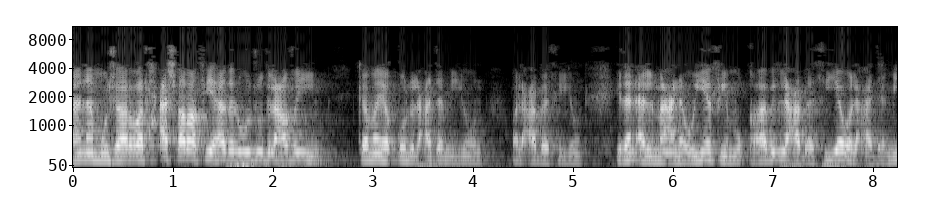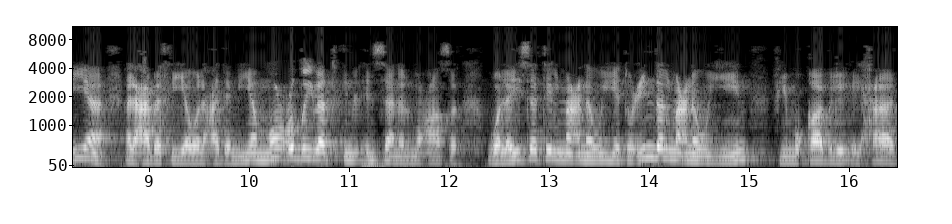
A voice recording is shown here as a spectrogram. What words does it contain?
أنا مجرد حشرة في هذا الوجود العظيم كما يقول العدميون والعبثيون. إذا المعنوية في مقابل العبثية والعدمية. العبثية والعدمية معضلة الإنسان المعاصر وليست المعنوية عند المعنويين في مقابل الإلحاد.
